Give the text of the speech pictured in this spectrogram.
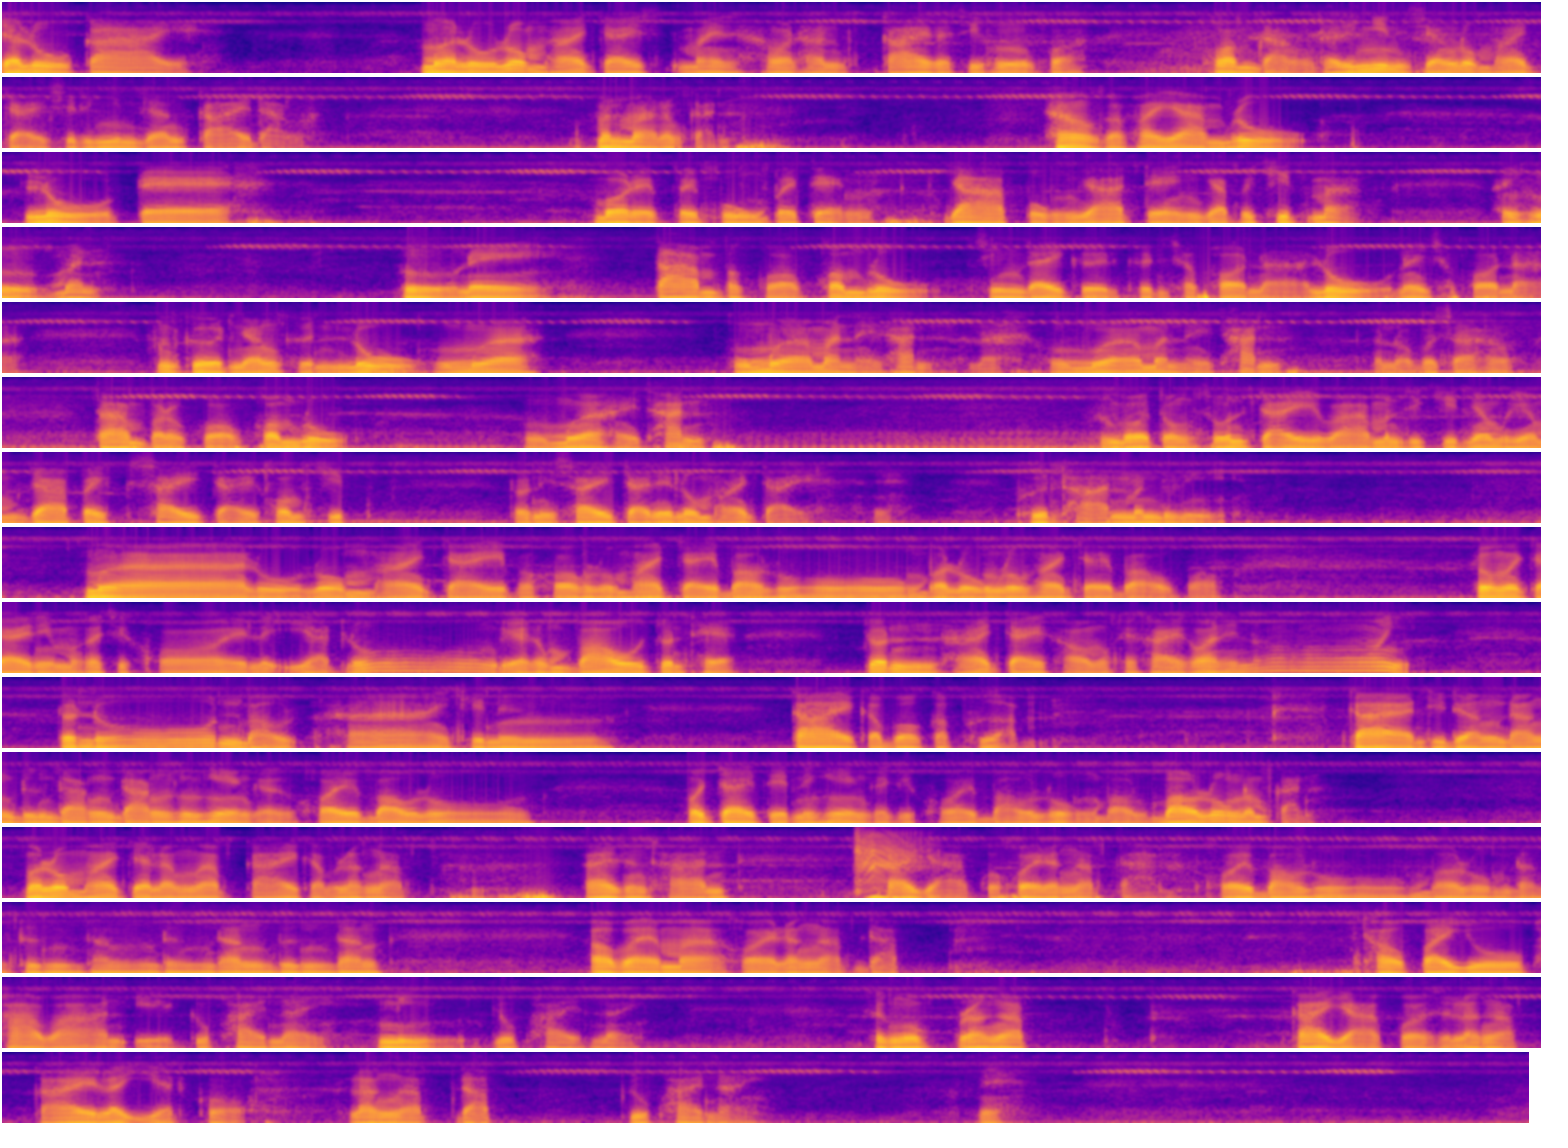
จะรู้กาย เมื่อรู้ลมหายใจไม่หอดหันกายกับสีหูพอความดัง ถ้าได้ยินเสียงลมหายใจสิได้ยินเสียงกายดัง มันมานำกันเฮากับพยายามรู้ รู้แต่บ่ได้ไปปรุงไปแต่งยาปรุงยาแต่งอย่าไปคิดมาก ให้หูมันหูในตามประกอบความรู้สิ่งใดเกิดขึ้นเฉพาะหนารู้ในเฉพาะหนามันเกิดยังขึ้นรู้หูเมื่อหูเมื่อมันให้ท่านนะหูเมื่อมันให้ท่านกันออกภาษาเฮาตามประกอบความรู้หูเมื่อให้ท่าน บ่ต้องสนใจว่ามันสิคิดยังบ่ยังอย่าไปใส่ใจความคิด ตอนนี้ใส่ใจในลมหายใจพื้นฐานมันอยู่นี่เมื่อรู้ลมหายใจประคองลมหายใจเบาลงเบาลงลมหายใจเบาเบาลมหายใจนี่มันก็สิคอยละเอียดลงละเอียดลงเบาจนแทะจนหายใจเขามันคล้ายๆก้อนน้อยโดนโดนๆเบาหายทีหนึ่ง กายกับบอกกับเพื่อมกายอันที่ดังดังดึงดังดังแห้งๆก็คอยเบาลงหัวใจเต้นแห้งๆก็จะคอยเบาลงเบาเบาลงน้ำกันเมื่อลมหายใจระงับกายกับระงับกายสังขารกายหยาบก็ค่อยระงับตามคอยเบาลงเบาลงดังดึงดังดึงดังดึงดัง เอาไปมาคอยระงับดับ เข้าไปอยู่ภาวะอันเอกอยู่ภายใน นิ่งอยู่ภายใน สงบระงับ กายหยาบก็ระงับ กายละเอียดก็ระงับดับอยู่ภายในนี่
